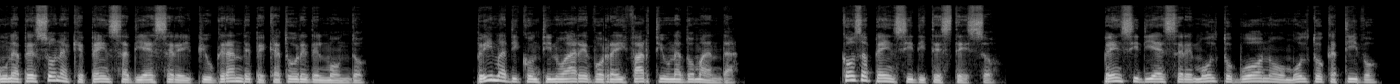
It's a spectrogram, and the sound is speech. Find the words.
Una persona che pensa di essere il più grande peccatore del mondo. Prima di continuare vorrei farti una domanda. Cosa pensi di te stesso? Pensi di essere molto buono o molto cattivo?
